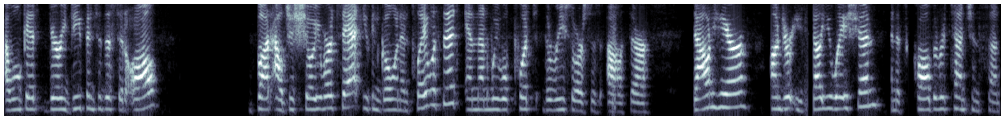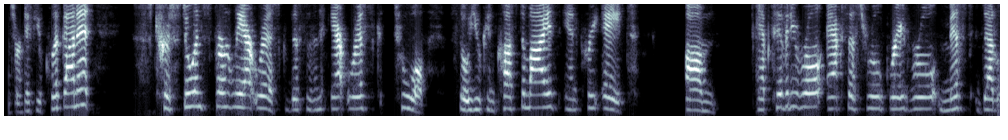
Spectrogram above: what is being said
I won't get very deep into this at all but I'll just show you where it's at. You can go in and play with it, and then we will put the resources out there. Down here under evaluation, and it's called the Retention Center. If you click on it, students currently at risk. This is an at-risk tool. So you can customize and create um, activity rule, access rule, grade rule, missed deadline.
